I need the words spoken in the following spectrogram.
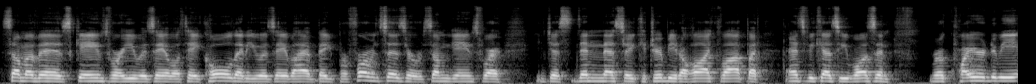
some of his games where he was able to take hold and he was able to have big performances. Were some games where he just didn't necessarily contribute a whole lot, but that's because he wasn't required to be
